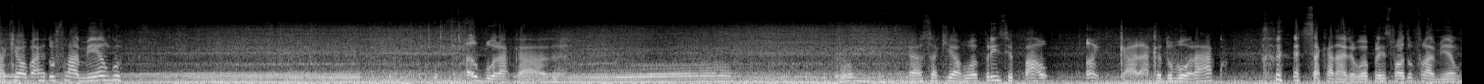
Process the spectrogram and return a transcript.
Aqui é o bairro do Flamengo. A buracada. Essa aqui é a rua principal. Ai, caraca, do buraco. Sacanagem, a rua principal do Flamengo.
